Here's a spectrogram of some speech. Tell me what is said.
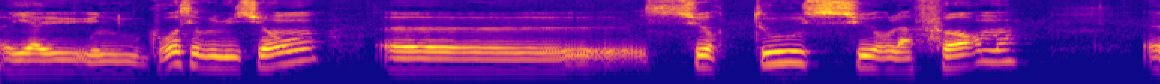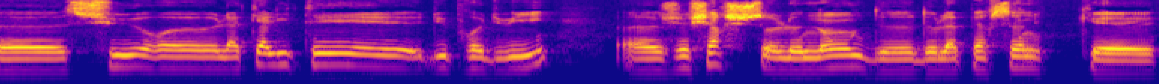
il y a eu une grosse évolution. sur tout sur la forme, euh, sur euh, la qualité du produit. Euh, je cherche le nom de, la personne qui est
